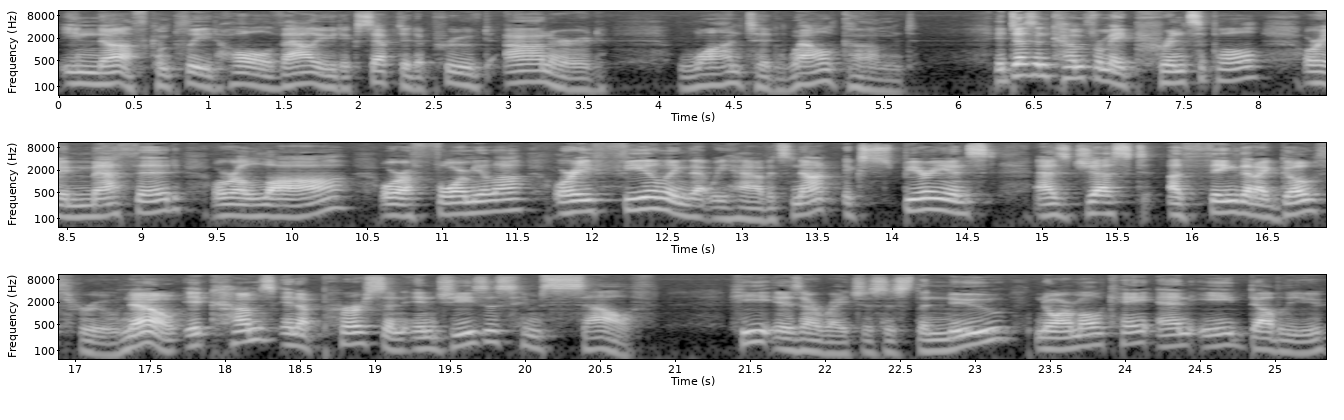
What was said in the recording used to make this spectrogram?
enough, complete, whole, valued, accepted, approved, honored, wanted, welcomed. It doesn't come from a principle or a method or a law or a formula or a feeling that we have. It's not experienced as just a thing that I go through. No, it comes in a person, in Jesus Himself. He is our righteousness. The new normal, K N E W,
